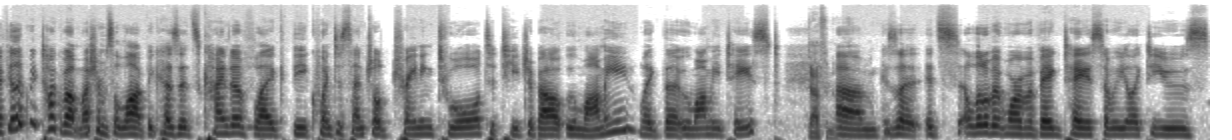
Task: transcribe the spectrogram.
I feel like we talk about mushrooms a lot because it's kind of like the quintessential training tool to teach about umami, like the umami taste. Definitely. Um, because it's a little bit more of a vague taste, so we like to use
